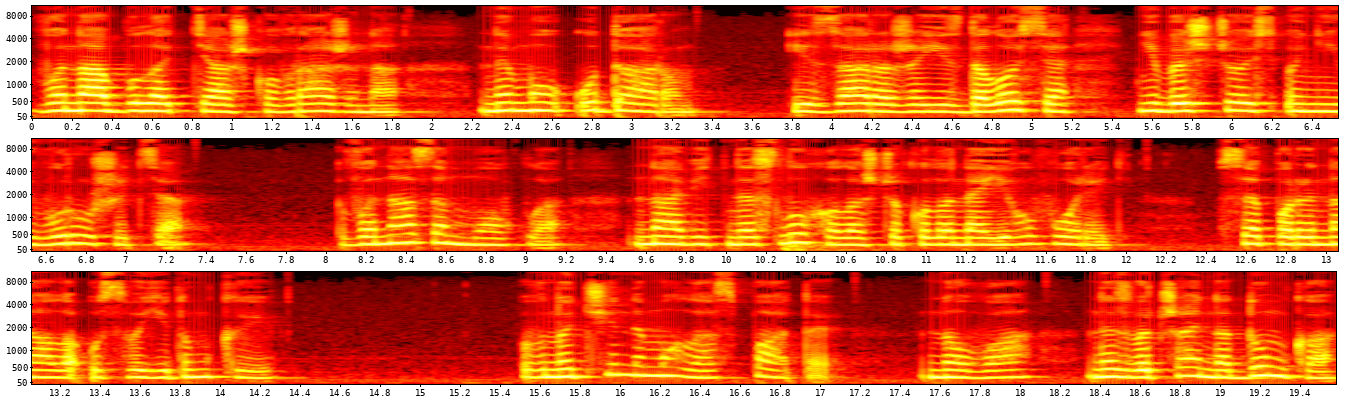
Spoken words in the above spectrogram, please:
Вона була тяжко вражена, немов ударом, і зараз же їй здалося, ніби щось у ній ворушиться. Вона замовкла, навіть не слухала, що коло неї говорять все поринала у свої думки. Вночі не могла спати. Нова, незвичайна думка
